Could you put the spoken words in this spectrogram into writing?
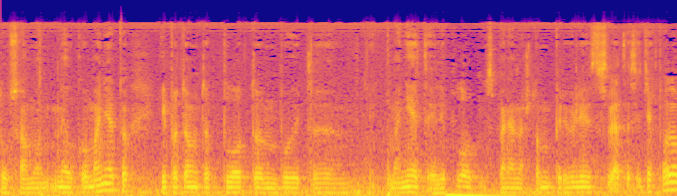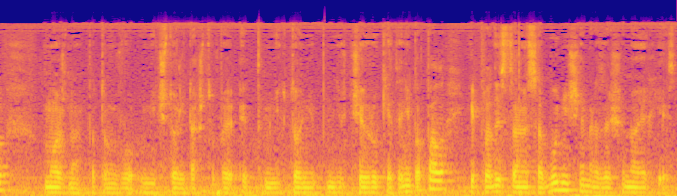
ту самую мелкую монету, и потом этот плод, он будет э, монета или плод, несмотря на что мы перевели святость этих плодов, можно потом его уничтожить так, чтобы это никто ни, ни в чьи руки это не попало, и плоды становятся будничными, разрешено их есть.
